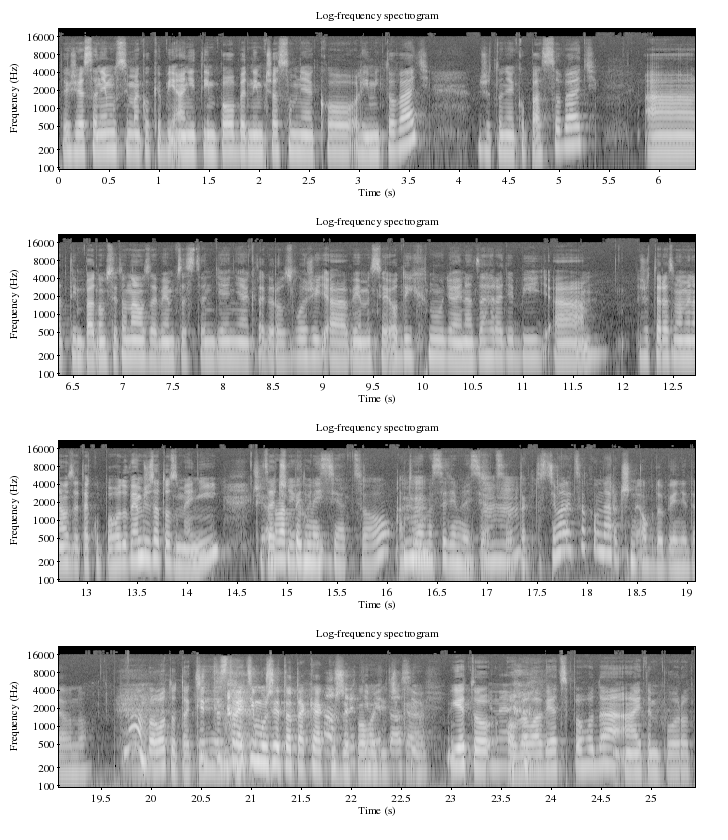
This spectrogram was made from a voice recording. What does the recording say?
takže ja sa nemusím ako keby ani tým poobedným časom nejako limitovať, že to nejako pasovať a tým pádom si to naozaj viem cez ten deň nejak tak rozložiť a vieme si aj oddychnúť, aj na záhrade byť a že teraz máme naozaj takú pohodu. Viem, že sa to zmení. Čiže ona má 5 chodiť. mesiacov a tu mm-hmm. má 7 mesiacov. Mm-hmm. Tak to ste mali celkom náročné obdobie nedávno. No, bolo to také. Čiže s tretím už je to také no, akože pohodička. Je to, je to oveľa viac pohoda a aj ten pôrod,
